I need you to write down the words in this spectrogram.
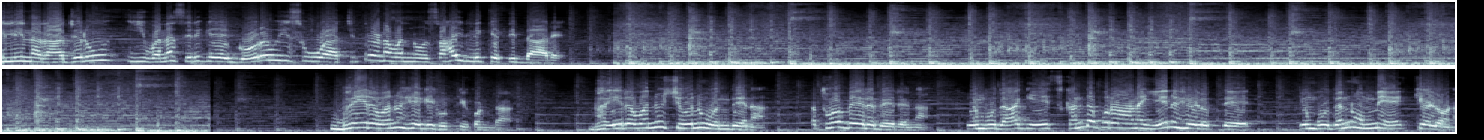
ಇಲ್ಲಿನ ರಾಜರು ಈ ವನಸಿರಿಗೆ ಗೌರವಿಸುವ ಚಿತ್ರಣವನ್ನು ಸಹ ಇಲ್ಲಿ ಕೆತ್ತಿದ್ದಾರೆ. ಭೈರವನು ಹೇಗೆ ಹುಟ್ಟಿಕೊಂಡ? ಭೈರವನು ಶಿವನು ಒಂದೇನಾ ಅಥವಾ ಬೇರೆ ಬೇರೆನಾ? ಎಂಬುದಾಗಿ ಸ್ಕಂದ ಪುರಾಣ ಏನು ಹೇಳುತ್ತೆ ಎಂಬುದನ್ನು ಒಮ್ಮೆ ಕೇಳೋಣ.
